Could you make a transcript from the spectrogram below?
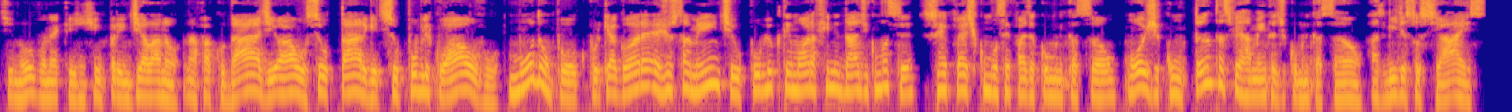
de novo, né, que a gente empreendia lá no, na faculdade, ah, o seu target, seu público-alvo, muda um pouco, porque agora é justamente o público que tem maior afinidade com você. Isso reflete como você faz a comunicação. Hoje, com tantas ferramentas de comunicação, as mídias sociais,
